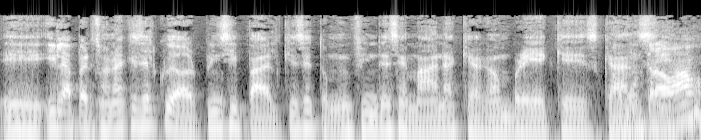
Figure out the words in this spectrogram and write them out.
Eh, y la persona que es el cuidador principal, que se tome un fin de semana, que haga un break, que descanse. Como un trabajo,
